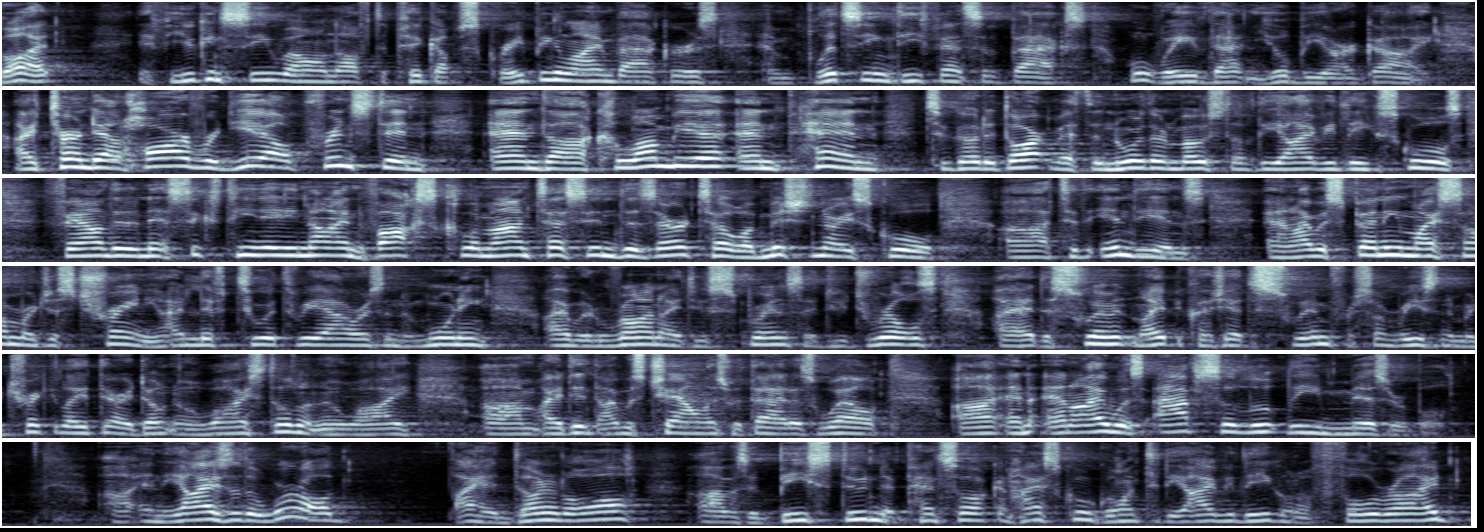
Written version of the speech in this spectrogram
But if you can see well enough to pick up scraping linebackers and blitzing defensive backs, we'll waive that and you'll be our guy. I turned down Harvard, Yale, Princeton, and uh, Columbia and Penn to go to Dartmouth, the northernmost of the Ivy League schools. Founded in 1689, Vox Clamantis in Deserto, a missionary school uh, to the Indians. And I was spending my summer just training. I lift two or three hours in the morning. I would run, I do sprints, I do drills. I had to swim at night because you had to swim for some reason to matriculate there. I don't know why, still don't know why. Um, I, did, I was challenged with that as well. Uh, and, and I was absolutely miserable. Uh, in the eyes of the world, I had done it all. I was a B student at Pennsauken High School, going to the Ivy League on a full ride.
